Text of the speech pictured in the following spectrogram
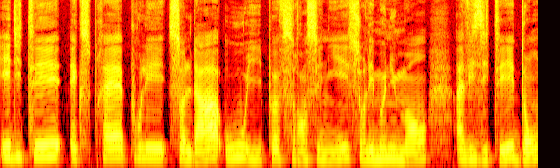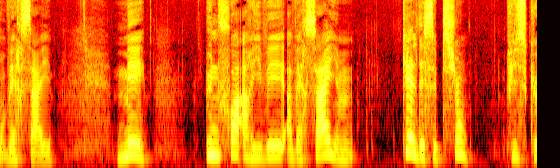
édités exprès pour les soldats où ils peuvent se renseigner sur les monuments à visiter, dont Versailles. Mais une fois arrivé à Versailles, quelle déception, puisque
